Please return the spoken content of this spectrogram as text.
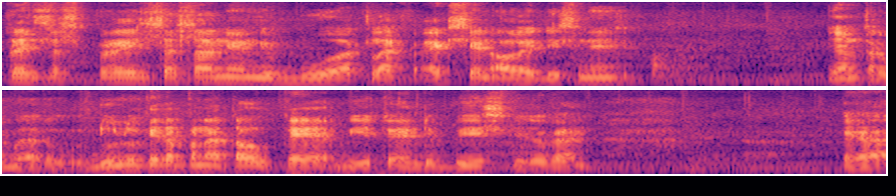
princess princessan yang dibuat live action oleh Disney yang terbaru. Dulu kita pernah tahu kayak Beauty and the Beast gitu kan. Ya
